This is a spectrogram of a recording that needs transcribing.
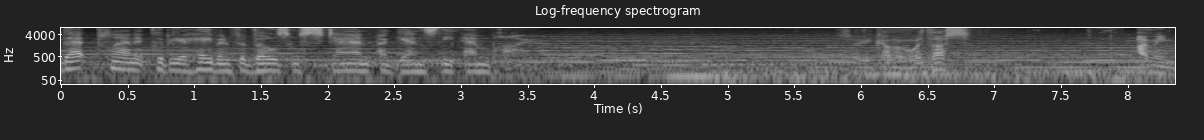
That planet could be a haven for those who stand against the Empire. So you coming with us? I mean,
